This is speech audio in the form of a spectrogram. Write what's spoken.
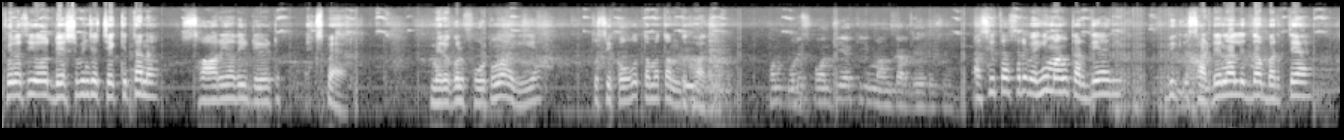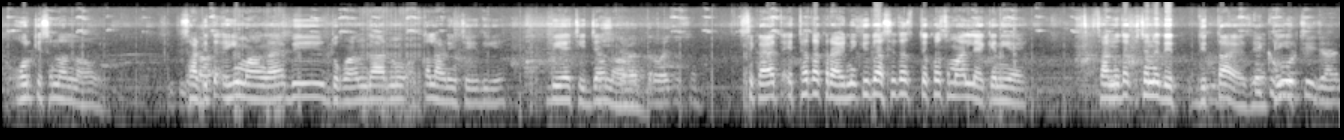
ਫਿਰ ਅਸੀਂ ਉਹ ਡਸਟਬਿਨ 'ਚ ਚੈੱਕ ਕੀਤਾ ਨਾ ਸਾਰਿਆਂ ਦੀ ਡੇਟ ਐਕਸਪਾਇਰ ਮੇਰੇ ਕੋਲ ਫੋਟੋਆਂ ਹੈਗੀਆਂ ਤੁਸੀਂ ਕਹੋ ਤਾਂ ਮੈਂ ਤੁਹਾਨੂੰ ਦਿਖਾ ਦਾਂ ਹੁਣ ਪੁਲਿਸ ਪਹੁੰਚੀ ਹੈ ਕੀ ਮੰਗ ਕਰਦੇ ਹੋ ਤੁਸੀਂ? ਅਸੀਂ ਤਾਂ ਸਿਰਫ ਇਹੀ ਮੰਗ ਕਰਦੇ ਹਾਂ ਜੀ ਵੀ ਸਾਡੇ ਨਾਲ ਇਦਾਂ ਵਰਤਿਆ ਹੋਰ ਕਿਸੇ ਨਾਲ ਨਾ ਹੋਵੇ। ਸਾਡੀ ਤਾਂ ਇਹੀ ਮੰਗ ਹੈ ਵੀ ਦੁਕਾਨਦਾਰ ਨੂੰ ਅਕਲ ਆਣੀ ਚਾਹੀਦੀ ਹੈ। ਵੀ ਇਹ ਚੀਜ਼ਾਂ ਨਾ ਹੋਣ। ਸ਼ਿਕਾਇਤ ਕਰਵਾਈ ਤੁਸੀਂ ਸ਼ਿਕਾਇਤ ਇੱਥੇ ਤੱਕ ਕਰਾਈ ਨਹੀਂ ਕਿਉਂਕਿ ਅਸੀਂ ਤਾਂ ਦੇਖੋ ਸਮਾਨ ਲੈ ਕੇ ਨਹੀਂ ਆਏ। ਸਾਨੂੰ ਤਾਂ ਕਿਸੇ ਨੇ ਦੇ- ਦਿੱਤਾ ਸੀ ਇੱਕ ਹੋਰ ਚੀਜ਼ ਹੈ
